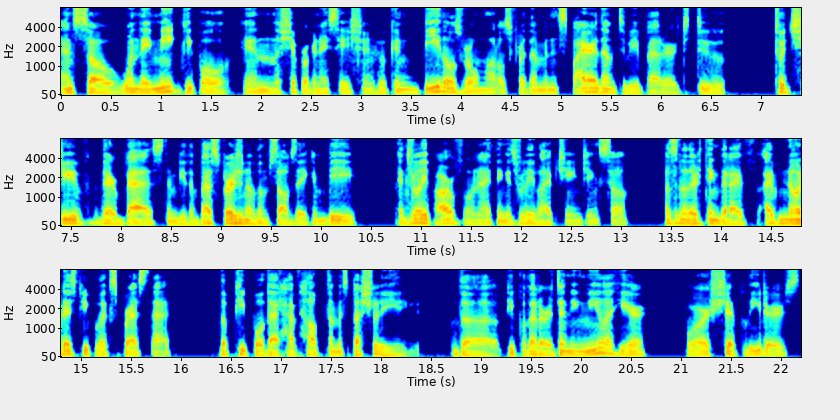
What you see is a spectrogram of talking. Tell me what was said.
And so when they meet people in the SHPE organization who can be those role models for them and inspire them to be better, to do to achieve their best and be the best version of themselves they can be, it's really powerful and I think it's really life changing. So that's another thing that I've I've noticed people express that the people that have helped them, especially the people that are attending NILA here, are SHPE leaders,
